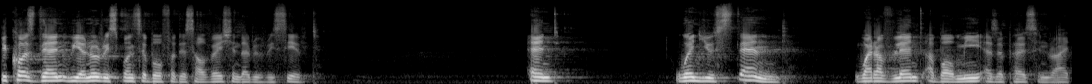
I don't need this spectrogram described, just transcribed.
Because then we are not responsible for the salvation that we've received. And when you stand, what I've learned about me as a person, right,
